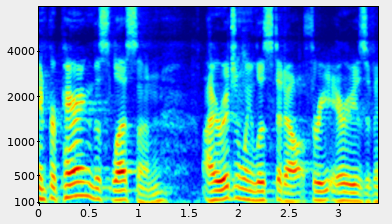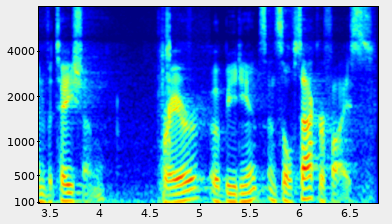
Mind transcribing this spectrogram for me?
In preparing this lesson, I originally listed out three areas of invitation prayer, obedience, and self sacrifice.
